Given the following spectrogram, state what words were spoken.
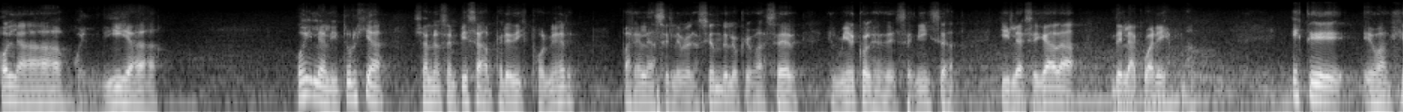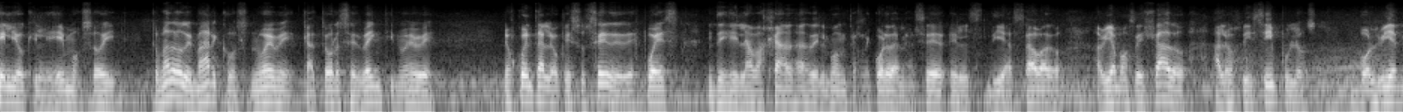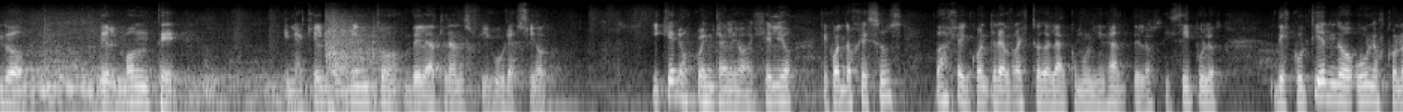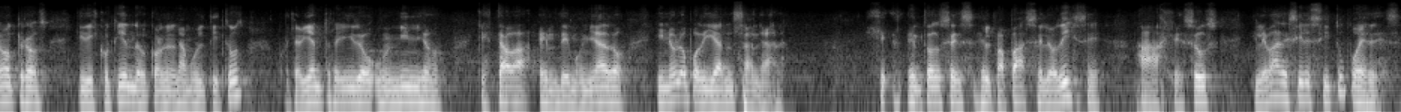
Hola, buen día. Hoy la liturgia ya nos empieza a predisponer para la celebración de lo que va a ser el miércoles de ceniza y la llegada de la cuaresma. Este evangelio que leemos hoy, tomado de Marcos 9, 14, 29, nos cuenta lo que sucede después de la bajada del monte. Recuerdan, ayer, el día sábado, habíamos dejado a los discípulos volviendo del monte en aquel momento de la transfiguración. ¿Y qué nos cuenta el Evangelio? Que cuando Jesús baja encuentra al resto de la comunidad de los discípulos discutiendo unos con otros y discutiendo con la multitud porque habían traído un niño que estaba endemoniado y no lo podían sanar. Entonces el papá se lo dice a Jesús y le va a decir, si tú puedes,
